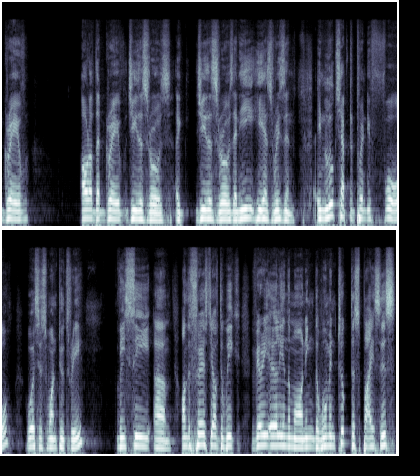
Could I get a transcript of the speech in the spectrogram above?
grave, out of that grave, Jesus rose. Uh, Jesus rose and he, he has risen. In Luke chapter 24, verses 1 to 3, we see um, on the first day of the week, very early in the morning, the woman took the spices.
